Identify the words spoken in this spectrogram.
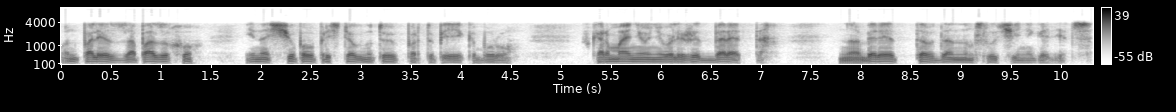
Он полез за пазуху и нащупал пристегнутую к портупее кобуру кармане у него лежит беретта. Но беретта в данном случае не годится.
